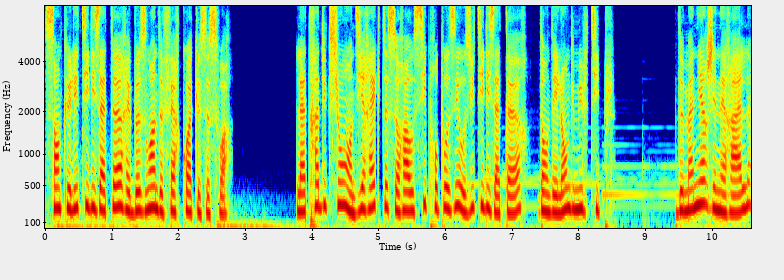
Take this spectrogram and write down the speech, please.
sans que l'utilisateur ait besoin de faire quoi que ce soit. La traduction en direct sera aussi proposée aux utilisateurs, dans des langues multiples. De manière générale,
